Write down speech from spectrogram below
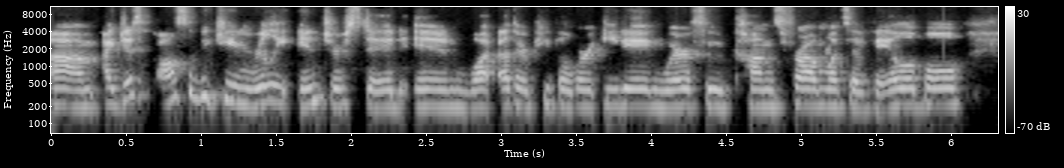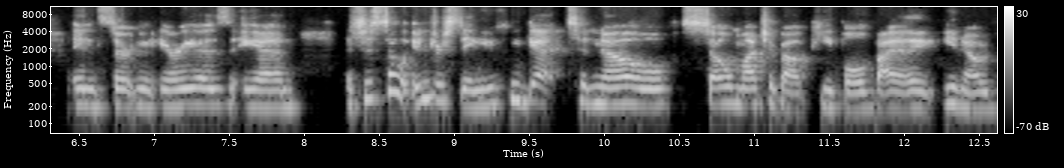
um, I just also became really interested in what other people were eating, where food comes from, what's available in certain areas. And it's just so interesting. You can get to know so much about people by, you know,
